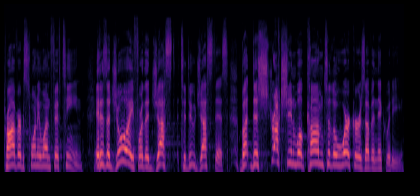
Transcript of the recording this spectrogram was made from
Proverbs 21:15 It is a joy for the just to do justice, but destruction will come to the workers of iniquity.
